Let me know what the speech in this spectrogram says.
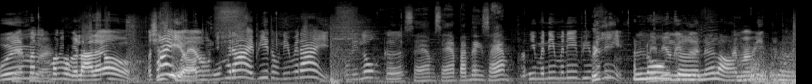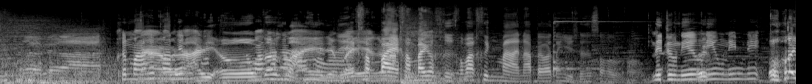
อุ้ยเนี่ยมันขึ้นมามันหมดเวลาแล้ว ใช่เหรอแล้วตรงนี้ไม่ได้พี่ตรงนี้ไม่ได้ ตรงนี้โล่งเอเกิอนแซมแซมแป๊บนึงแซมมานี่มานี่มานี่พี่มานี่มันโล่งเกินด้วยเหรอมาพี่เกินได้เวลาขึ้นมาขึ้นมาเลยเออต้องไหวเดี๋ยวไหวนี่คำใบ้คำใบ้ก็คือคำว่าขึ้นมานะแปลว่าต้องอยู่ชั้นสองนี่ตรงนี้ตรงนี้ตรงนี้ตรงนี้โอ้ย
